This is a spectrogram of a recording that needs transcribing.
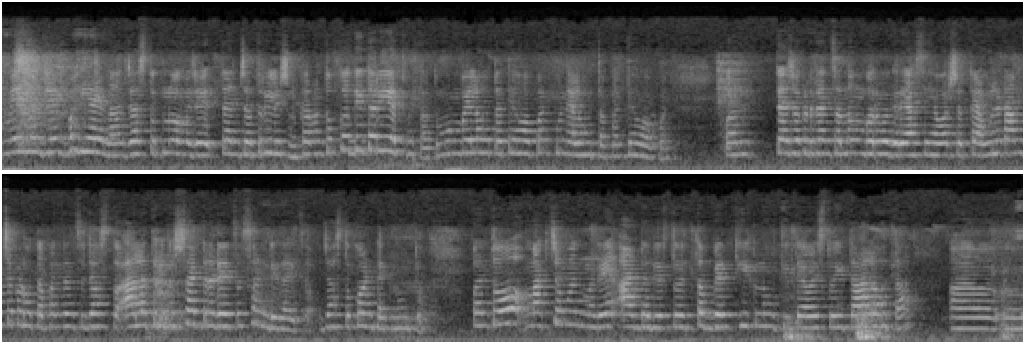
मेन म्हणजे भैया आहे ना जास्त क्लो म्हणजे त्यांच्यात रिलेशन कारण तो कधीतरी येत होता. तो मुंबईला होता तेव्हा पण पुण्याला होता पण तेव्हा पण. पण त्याच्याकडे त्यांचा नंबर वगैरे असं ह्या वर्षात काय उलट आमच्याकडे होता पण त्यांचं जास्त आला तरी तो सॅटरडेचं संडे जायचं. जास्त कॉन्टॅक्ट नव्हतं. पण तो मागच्या मंथमध्ये आठ दहा दिवस तो तब्येत ठीक नव्हती. त्यावेळेस तो इथं आला होता. आज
